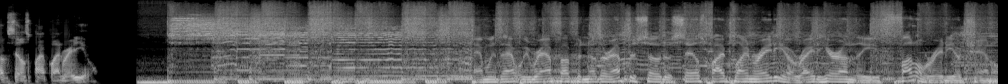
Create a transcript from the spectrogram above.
of Sales Pipeline Radio. And with that, we wrap up another episode of Sales Pipeline Radio right here on the Funnel Radio channel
